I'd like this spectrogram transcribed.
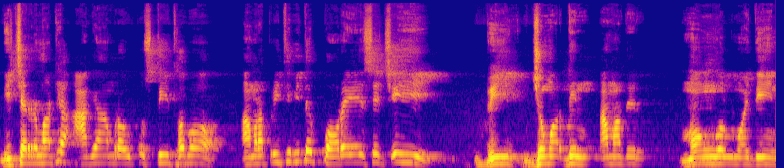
বিচারের মাঠে আগে আমরা উপস্থিত হব। আমরা পৃথিবীতে পরে এসেছি। জুমার দিন আমাদের মঙ্গলময় দিন।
